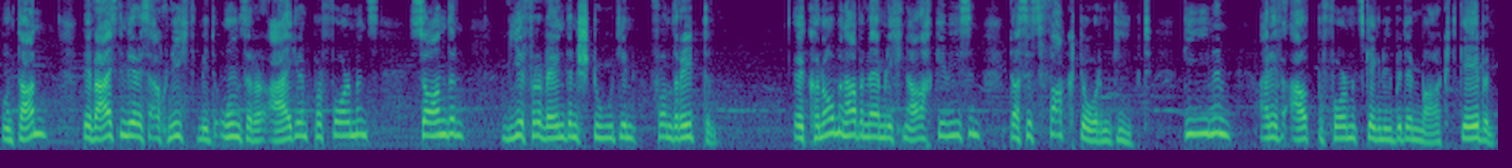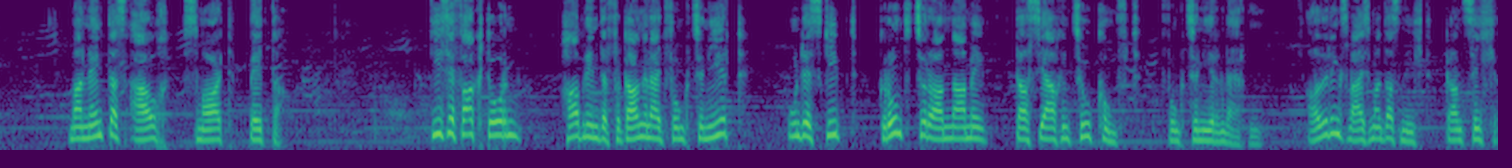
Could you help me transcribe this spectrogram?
Und dann beweisen wir es auch nicht mit unserer eigenen Performance, sondern wir verwenden Studien von Dritten. Ökonomen haben nämlich nachgewiesen, dass es Faktoren gibt, die ihnen eine Outperformance gegenüber dem Markt geben. Man nennt das auch Smart Beta. Diese Faktoren haben in der Vergangenheit funktioniert und es gibt Grund zur Annahme, dass sie auch in Zukunft funktionieren werden. Allerdings weiß man das nicht ganz sicher.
